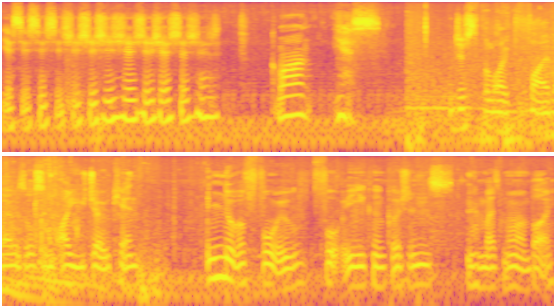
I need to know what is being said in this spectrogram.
Yes, yes, yes, yes, yes, yes, yes, yes, yes, yes, yes, yes. Come on. Yes. Just for like five hours or something. Are you joking? Another 40, 40 concussions. And I'm where's my bike?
